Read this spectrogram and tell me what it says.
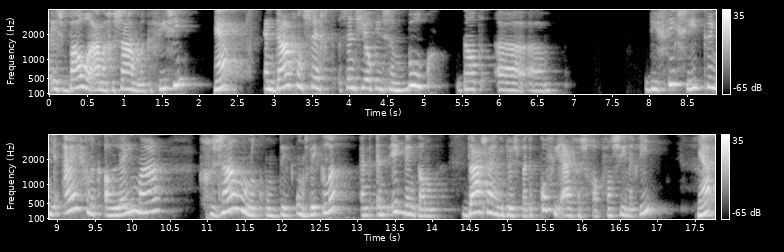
is bouwen aan een gezamenlijke visie. Ja? En daarvan zegt Senchi ook in zijn boek dat eh, eh, die visie kun je eigenlijk alleen maar gezamenlijk ontwi- ontwikkelen. En, en ik denk dan, daar zijn we dus bij de koffie-eigenschap van synergie. Ja?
